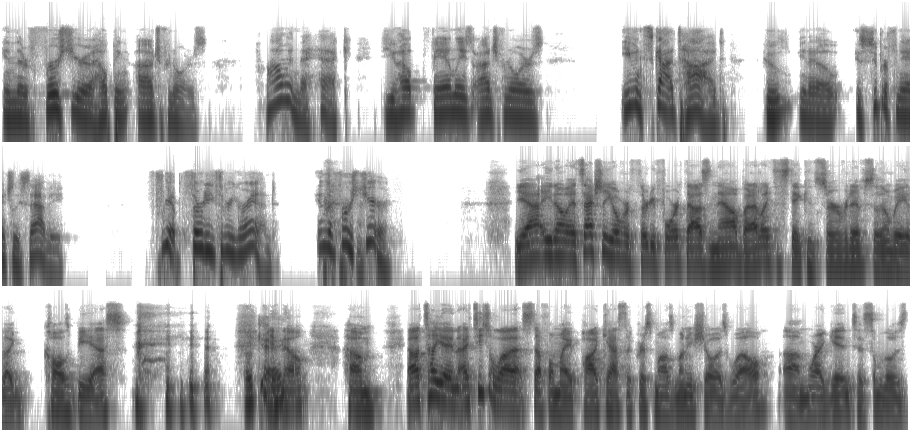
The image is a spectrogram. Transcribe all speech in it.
in their first year of helping entrepreneurs. How in the heck do you help families, entrepreneurs, even Scott Todd, who, you know, is super financially savvy, free up 33 grand in the first year? Yeah, you know, it's actually over 34,000 now, but I like to stay conservative so nobody like calls BS. okay. You know, um, I'll tell you, and I teach a lot of that stuff on my podcast, the Chris Miles Money Show as well, um, where I get into some of those,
